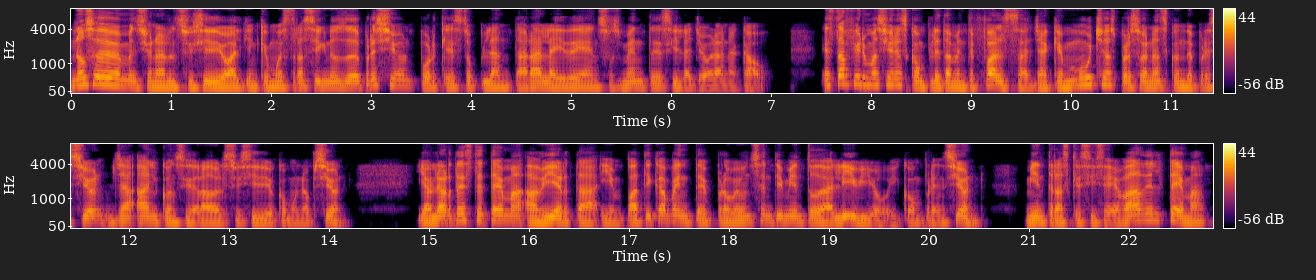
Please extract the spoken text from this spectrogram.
no se debe mencionar el suicidio a alguien que muestra signos de depresión porque esto plantará la idea en sus mentes y la llevarán a cabo. Esta afirmación es completamente falsa, ya que muchas personas con depresión ya han considerado el suicidio como una opción. Y hablar de este tema abierta y empáticamente provee un sentimiento de alivio y comprensión, mientras que si se evade el tema,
